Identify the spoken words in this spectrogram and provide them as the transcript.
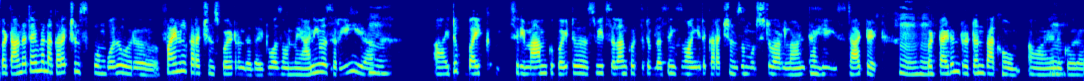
பட் அந்த டைம்ல நான் கரெக்ஷன்ஸ் போகும்போது ஒரு ஃபைனல் கரெக்ஷன்ஸ் போயிட்டு இருந்தது. It was on my. Anniversary. I took bike சரி மேம்க்கு போயிட்டு ஸ்வீட்ஸ் எல்லாம் கொடுத்துட்டு பிளஸிங்ஸ் வாங்கிட்டு கரெக்ஷன்ஸும் முடிச்சுட்டு வரலான்ட்டு he started. But I tend return back home எனக்கு ஒரு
